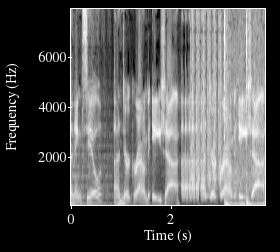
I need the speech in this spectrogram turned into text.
Listening to Underground Asia. Underground Asia.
